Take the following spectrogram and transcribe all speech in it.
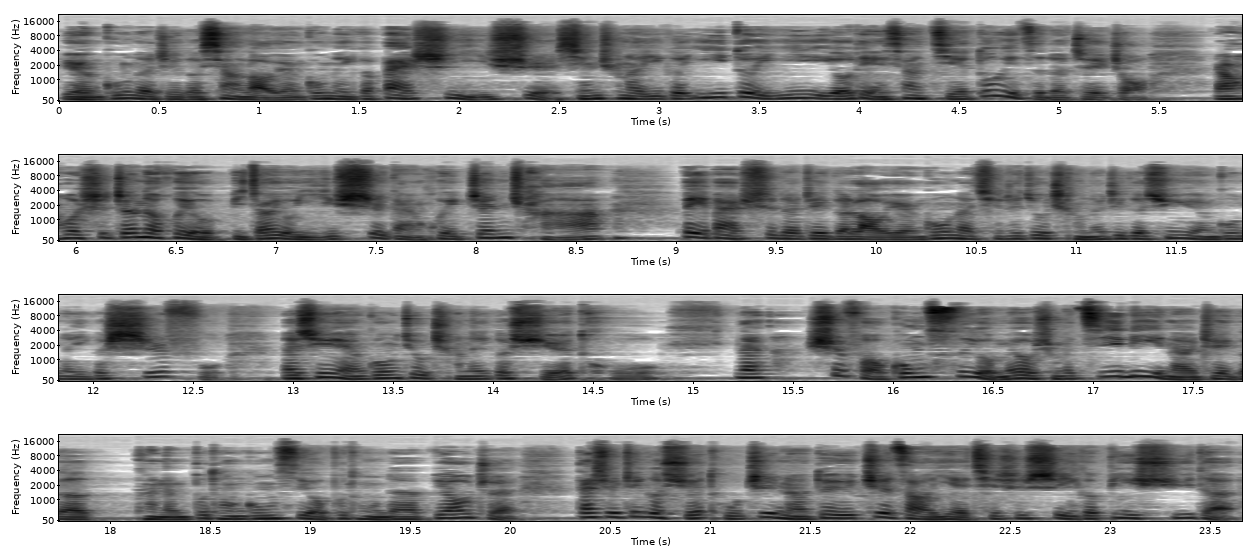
员工的这个像老员工的一个拜师仪式，形成了一个一对一，有点像结对子的这种，然后是真的会有比较有仪式感，会侦查。被拜师的这个老员工呢，其实就成了这个新员工的一个师傅，那新员工就成了一个学徒。那是否公司有没有什么激励呢？这个可能不同公司有不同的标准。但是这个学徒制呢，对于制造业其实是一个必须的，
